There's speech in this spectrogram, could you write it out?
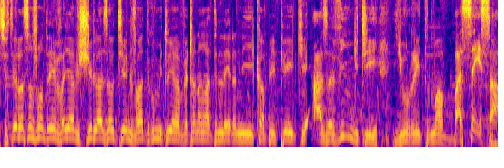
sy te lasancande vaiavi silazao tianyvadiko mitoy avetranagnatin'ny lairan'ny kpp ke aza vingitry io ritme basesa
